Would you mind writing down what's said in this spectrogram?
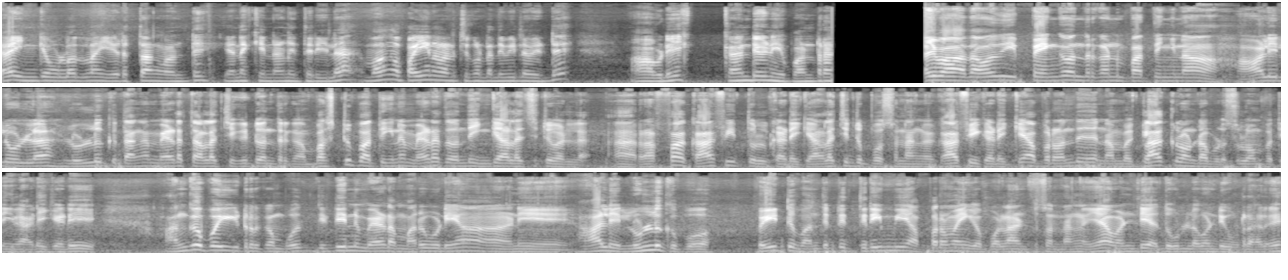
ஏன் இங்கே உள்ளதெல்லாம் எடுத்தாங்களான்ட்டு எனக்கு என்னன்னு தெரியல. வாங்க பையனை அழைச்சி கொண்டு வந்து வீட்டில் விட்டு அப்படியே கண்டினியூ பண்ணுறேன் ஐவா அதாவது இப்போ எங்கே வந்திருக்கான்னு பார்த்தீங்கன்னா ஆளில் உள்ள லுல்லுக்கு தாங்க மேடத்தை அழைச்சிக்கிட்டு வந்திருக்கேன் ஃபஸ்ட்டு பார்த்தீங்கன்னா மேடத்தை வந்து இங்கே அழைச்சிட்டு வரல. ரஃபாக காஃபி தூள் கடைக்கு அழைச்சிட்டு போக சொன்னாங்க காஃபி கடைக்கு. அப்புறம் வந்து நம்ம கிளாக் ரவுண்ட் அப்படி சொல்லுவோம் பார்த்தீங்களா அடிக்கடி. அங்கே போய்கிட்டு இருக்கும்போது திடீர்னு மேடம் மறுபடியும் நீ ஆளி லுல்லுக்கு போ. போயிட்டு வந்துட்டு திரும்பி அப்புறமா இங்கே போகலான்ட்டு சொன்னாங்க. ஏன் வண்டி அது உள்ள வண்டி விட்றாரு?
